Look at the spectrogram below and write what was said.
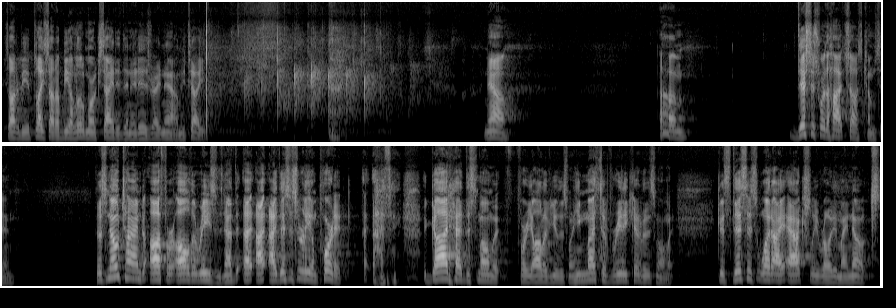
This ought to be a place ought to be a little more excited than it is right now. Let me tell you. Now, um, this is where the hot sauce comes in. There's no time to offer all the reasons. Now, I, I, this is really important. God had this moment for all of you this morning. He must have really cared about this moment because this is what I actually wrote in my notes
